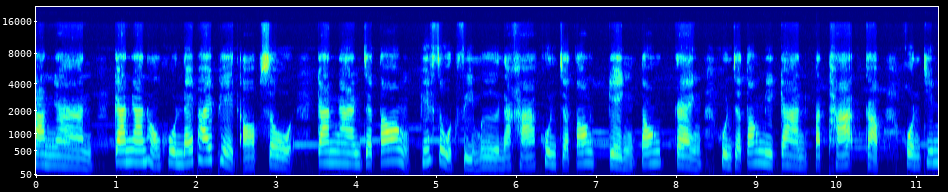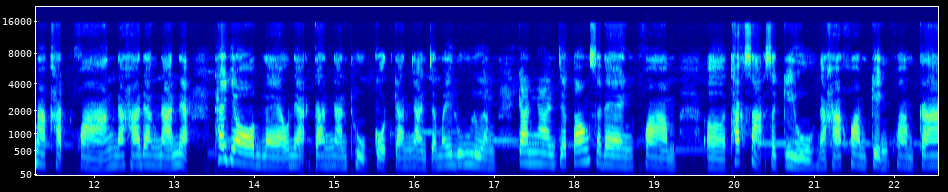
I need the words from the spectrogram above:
การงาน การงานของคุณได้ไพ่เพจออฟโซดการงานจะต้องพิสูจน์ฝีมือนะคะ คุณจะต้องเก่งต้องแกร่ง คุณจะต้องมีการปะทะกับคนที่มาขัดขวางนะคะ ดังนั้นเนี่ยถ้ายอมแล้วเนี่ยการงานถูกกดการงานจะไม่รุ่งเรือง การงานจะต้องแสดงความทักษะสกิลนะคะ ความเก่งความกล้า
